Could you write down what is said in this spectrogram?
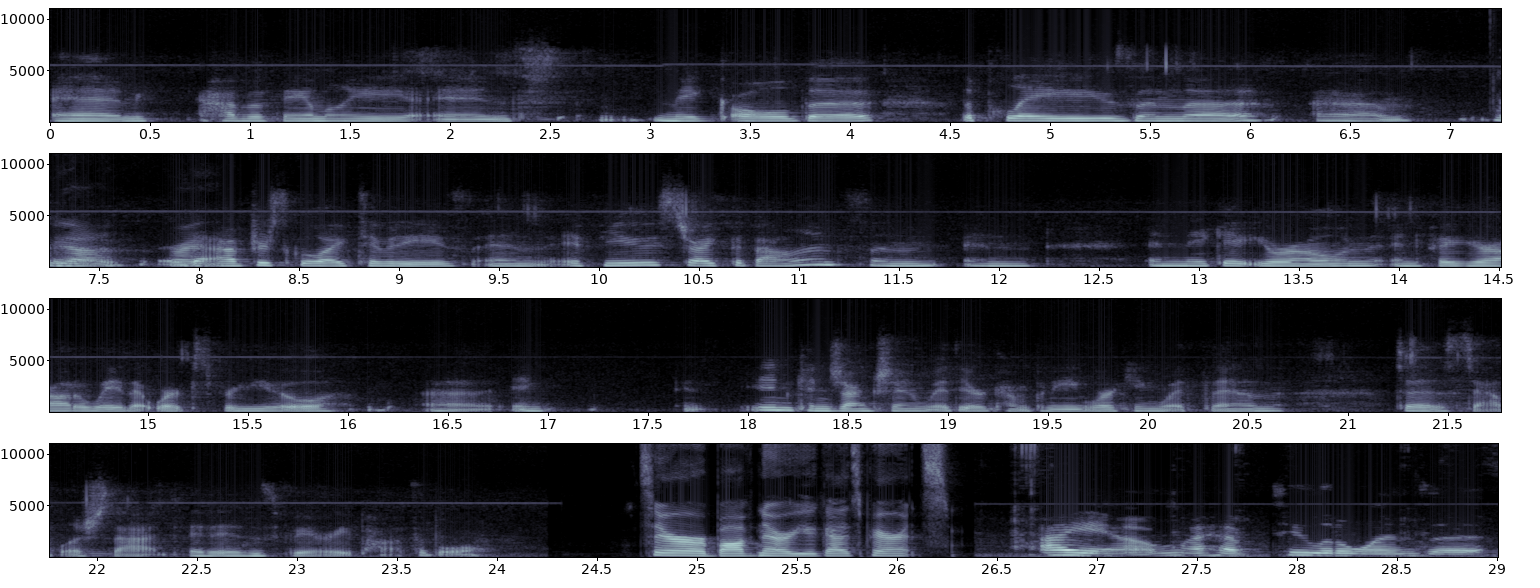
and have a family and make all the the plays and the um, the, Yeah, right. the after school activities and if you strike the balance and and and make it your own and figure out a way that works for you uh, in in conjunction with your company working with them to establish that it is very possible Sarah or Bhavna, are you guys parents? I am. I have two little ones, a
